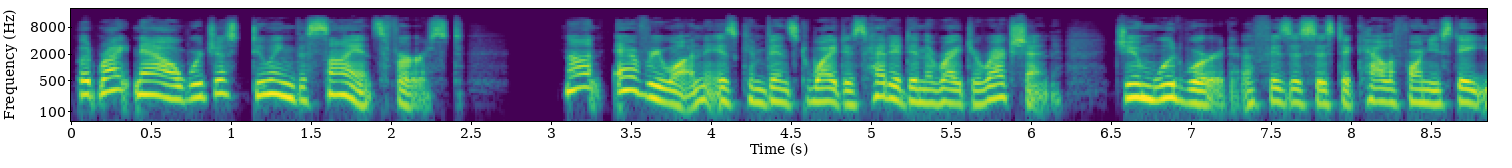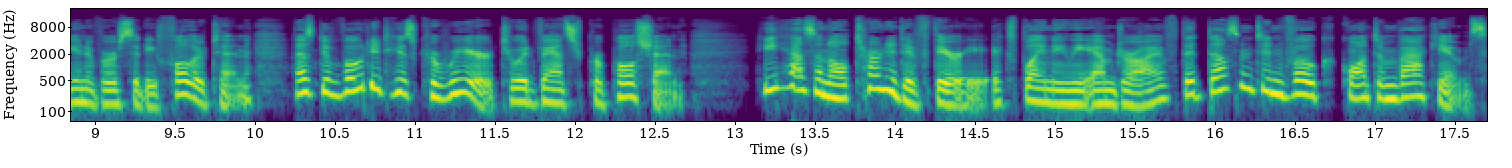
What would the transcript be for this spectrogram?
but right now we're just doing the science first. Not everyone is convinced White is headed in the right direction. Jim Woodward, a physicist at California State University Fullerton, has devoted his career to advanced propulsion. He has an alternative theory explaining the EmDrive that doesn't invoke quantum vacuums.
